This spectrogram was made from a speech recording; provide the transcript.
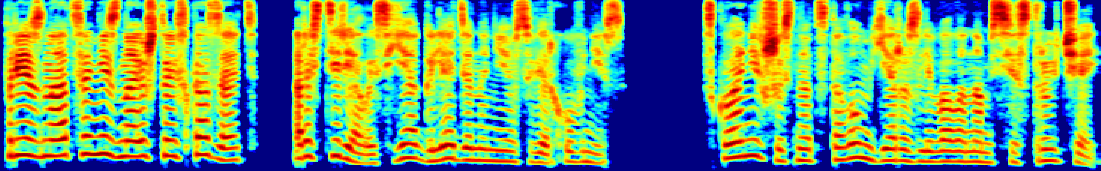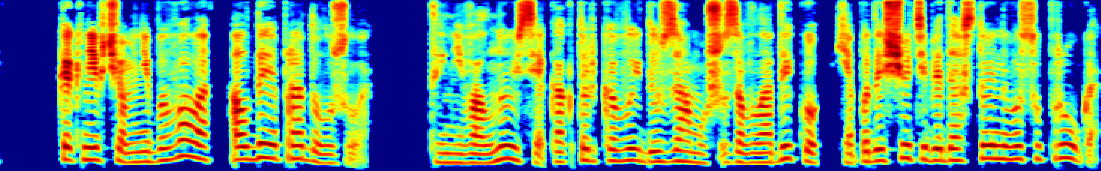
Признаться, не знаю, что и сказать. Растерялась я, глядя на нее сверху вниз. Склонившись над столом, я разливала нам с сестрой чай. Как ни в чем не бывало, Алдея продолжила. «Ты не волнуйся, как только выйду замуж за владыку, я подыщу тебе достойного супруга.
